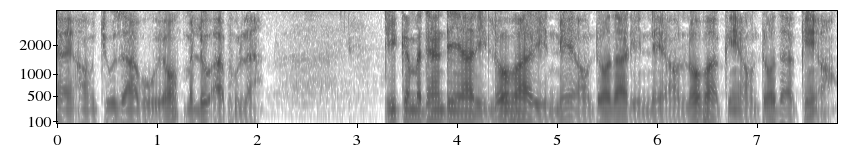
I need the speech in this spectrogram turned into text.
နိုင်အောင်ကြိုးစားဖို့ရောမလိုအပ်ဘူးလားဒီကမ္မထန်တရားတွေလောဘတွေနည်းအောင်ဒေါသတွေနည်းအောင်လောဘကင်းအောင်ဒေါသကင်းအောင်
